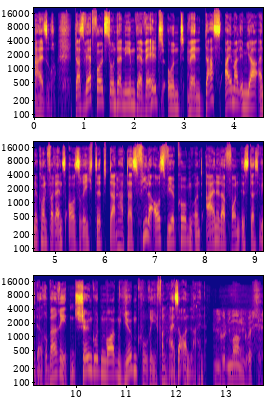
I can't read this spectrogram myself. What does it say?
Also, das wertvollste Unternehmen der Welt und wenn das einmal im Jahr eine Konferenz ausrichtet, dann hat das viele Auswirkungen und eine davon ist, dass wir darüber reden. Schönen guten Morgen, Jürgen Kuri von Heise Online. Guten Morgen, grüß dich.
